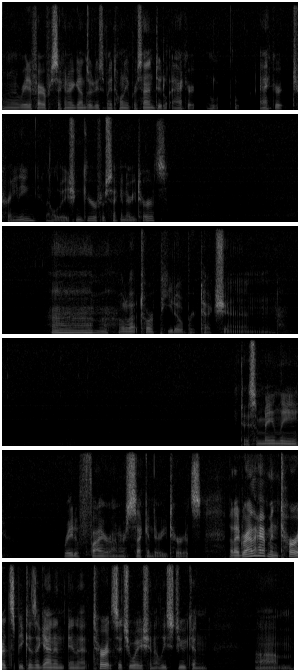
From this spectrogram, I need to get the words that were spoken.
Uh, rate of fire for secondary guns reduced by 20% due to accurate accurate training and elevation gear for secondary turrets. Um, what about torpedo protection? Okay, so mainly rate of fire on our secondary turrets. But I'd rather have them in turrets because, again, in, in a turret situation, at least you can um,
